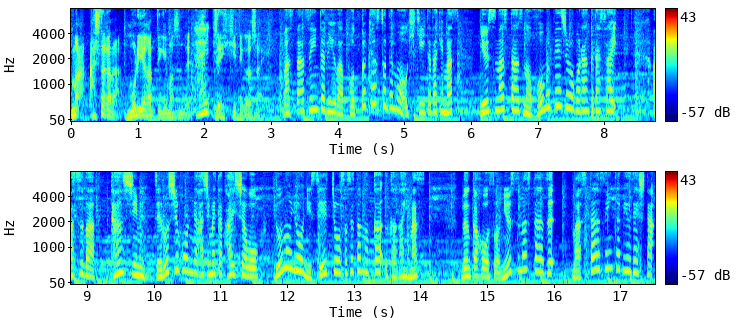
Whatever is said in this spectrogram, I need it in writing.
まあ明日から盛り上がっていきますんで、はい、ぜひ聞いてください。マスターズインタビューはポッドキャストでもお聞きいただけます。ニュースマスターズのホームページをご覧ください明日は単身ゼロ資本で始めた会社をどのように成長させたのか伺います。文化放送ニュースマスターズマスターズインタビューでした。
